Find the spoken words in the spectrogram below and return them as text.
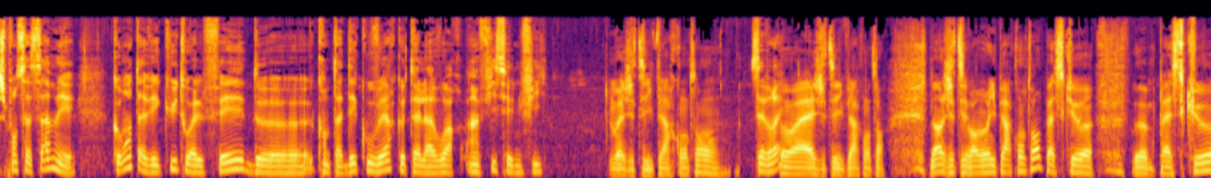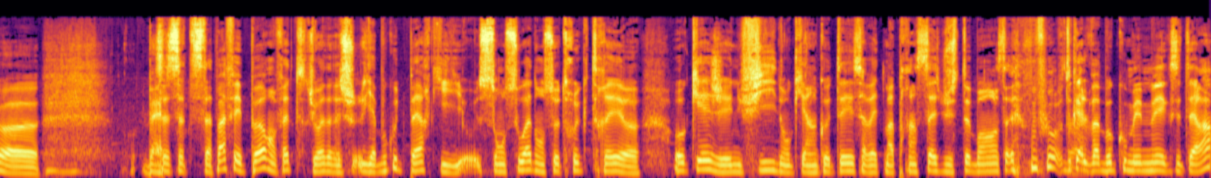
Je pense à ça, mais comment t'as vécu toi le fait de quand t'as découvert que t'allais avoir un fils et une fille? Moi, j'étais hyper content. C'est vrai? Ouais, j'étais hyper content. Non, j'étais vraiment hyper content parce que euh, parce que euh, ben, Ça, t'a pas fait peur en fait, tu vois. Il y a beaucoup de pères qui sont soit dans ce truc très, euh, ok, j'ai une fille, donc il y a un côté, ça va être ma princesse justement. Ça- en tout cas, elle va beaucoup m'aimer, etc.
